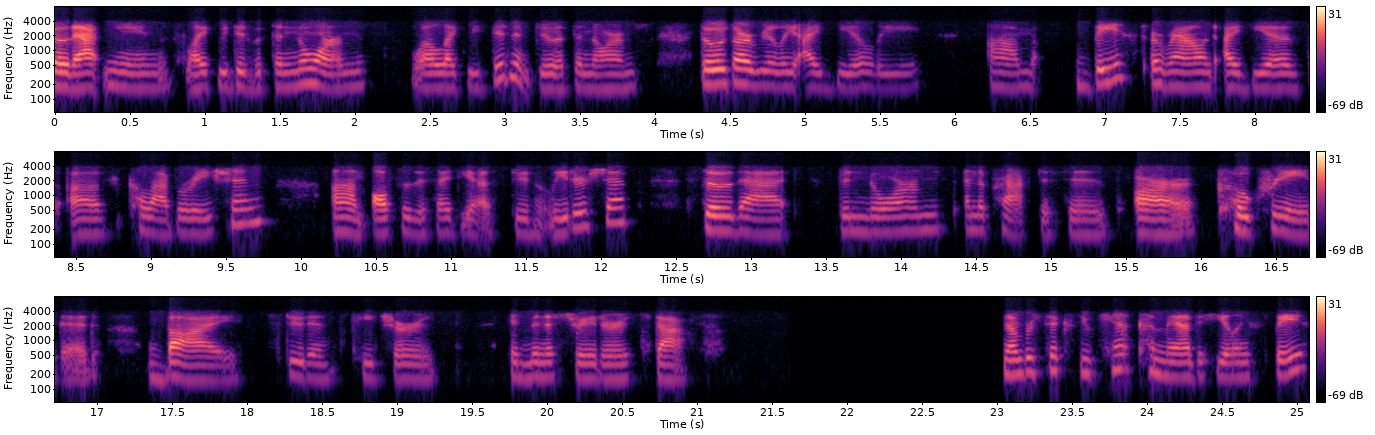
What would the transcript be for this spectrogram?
So that means, like we did with the norms, well, like we didn't do with the norms, those are really ideally um, based around ideas of collaboration, um, also this idea of student leadership, so that the norms and the practices are co-created by students, teachers, administrators, staff. Number six, you can't command a healing space.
